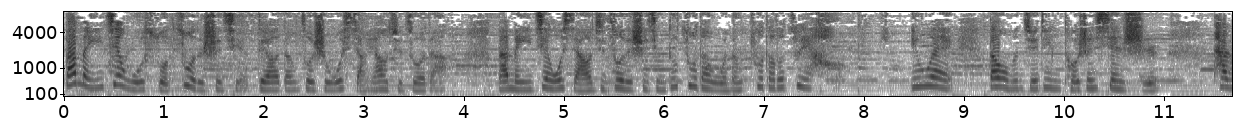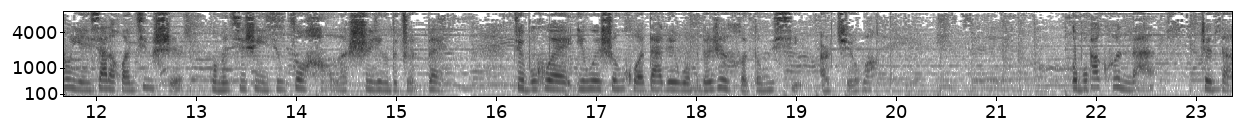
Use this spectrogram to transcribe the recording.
把每一件我所做的事情都要当做是我想要去做的，把每一件我想要去做的事情都做到我能做到的最好。因为当我们决定投身现实。踏入眼下的环境时，我们其实已经做好了适应的准备，就不会因为生活带给我们的任何东西而绝望。我不怕困难，真的，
